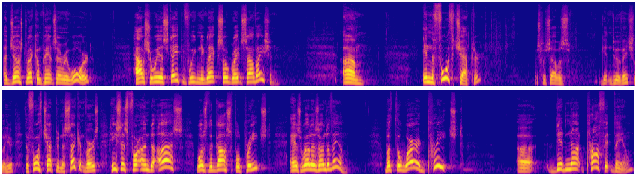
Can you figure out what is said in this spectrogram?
a just recompense and reward, how shall we escape if we neglect so great salvation? Um, in the fourth chapter, which, which I was getting to eventually here, the fourth chapter in the second verse, he says, For unto us was the gospel preached, as well as unto them. But the word preached uh, did not profit them,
